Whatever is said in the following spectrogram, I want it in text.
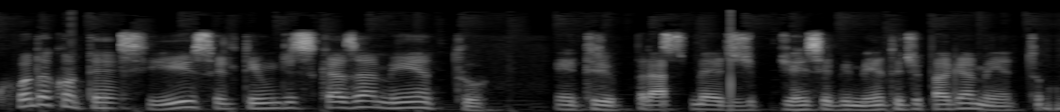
Quando acontece isso, ele tem um descasamento entre o prazo médio de, recebimento e de pagamento.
